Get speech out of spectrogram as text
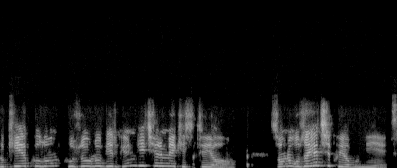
Rukiye kulun huzurlu bir gün geçirmek istiyor. Sonra uzaya çıkıyor bu niyet.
